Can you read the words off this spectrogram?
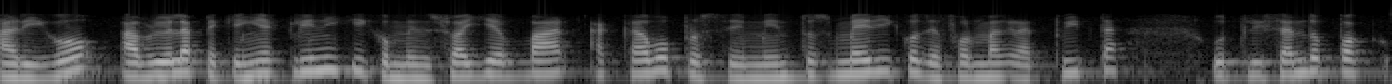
Arigó abrió la pequeña clínica y comenzó a llevar a cabo procedimientos médicos de forma gratuita, utilizando poco,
